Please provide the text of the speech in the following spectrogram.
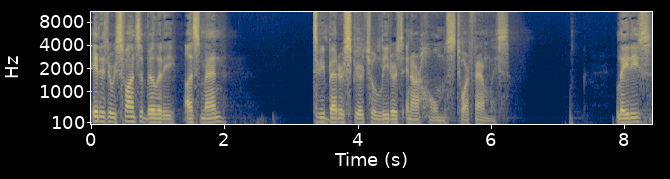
It is a responsibility, us men, to be better spiritual leaders in our homes, to our families. Ladies,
